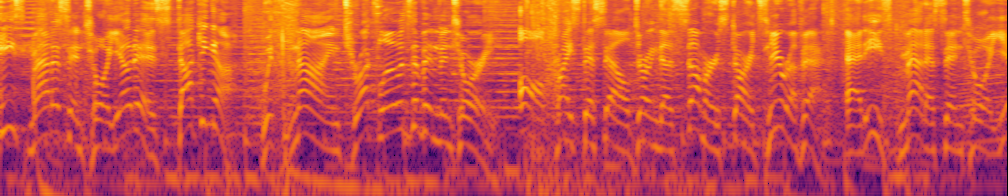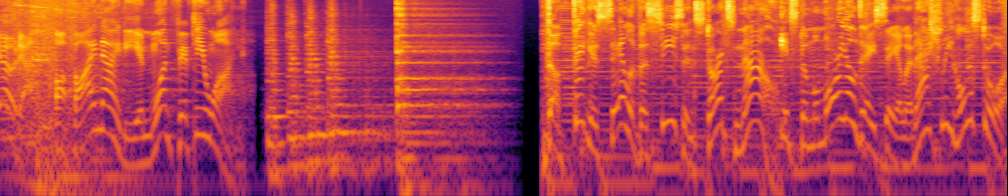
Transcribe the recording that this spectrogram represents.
East Madison Toyota is stocking up with nine truckloads of inventory, all priced to sell during the Summer Starts Here event at East Madison Toyota off I 90 and 151. Biggest sale of the season starts now. It's the Memorial Day sale at Ashley Home Store.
